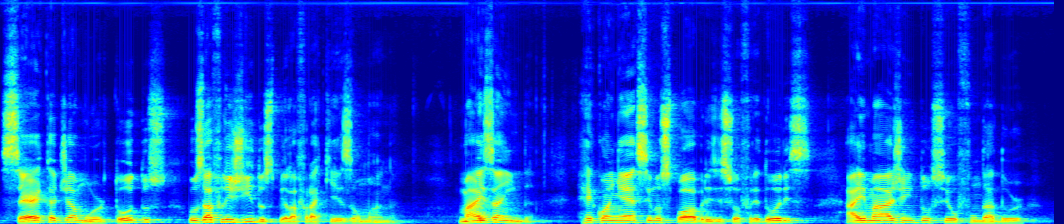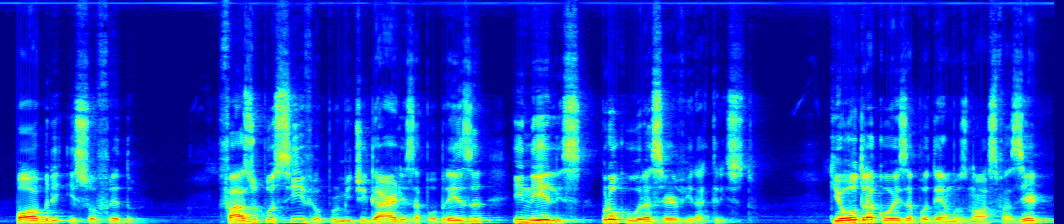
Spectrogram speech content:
cerca de amor todos os afligidos pela fraqueza humana. Mais ainda, reconhece nos pobres e sofredores a imagem do seu fundador, pobre e sofredor. Faz o possível por mitigar-lhes a pobreza e neles procura servir a Cristo. Que outra coisa podemos nós fazer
